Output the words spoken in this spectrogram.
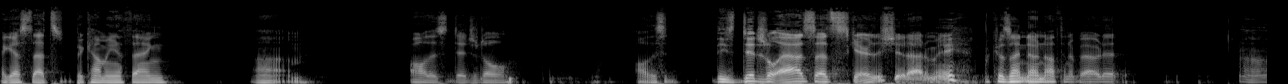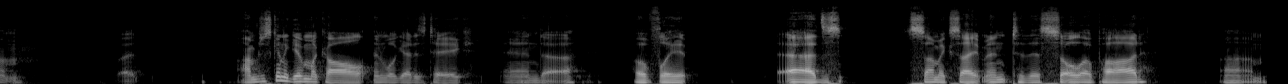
I guess that's becoming a thing. Um, all this digital, all this these digital assets scare the shit out of me because I know nothing about it. Um, I'm just to give him a call and we'll get his take. And uh, hopefully it adds some excitement to this solo pod. Um,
